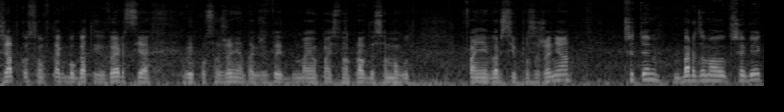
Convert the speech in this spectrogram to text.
Rzadko są w tak bogatych wersjach wyposażenia, także tutaj mają Państwo naprawdę samochód w fajnej wersji wyposażenia. Przy tym bardzo mały przebieg,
